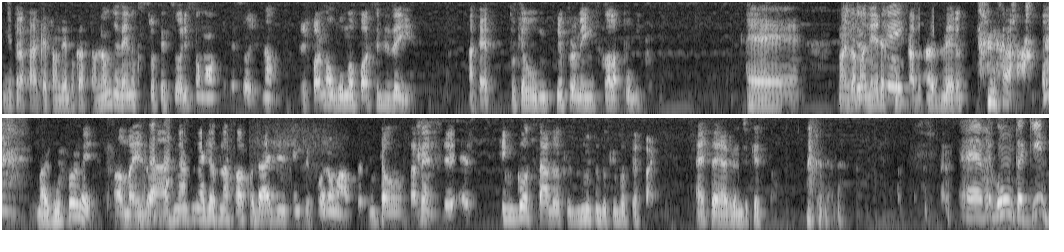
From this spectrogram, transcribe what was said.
de tratar a questão da educação. Não dizendo que os professores são maus professores, não. De forma alguma eu posso dizer isso. Até porque eu me formei em escola pública. É, mas a maneira que o Estado brasileiro. mas me formei. Oh, mas as minhas médias na faculdade sempre foram altas. Então, tá vendo? Você tem gostado muito do que você faz. Essa é a grande questão. É, pergunta aqui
